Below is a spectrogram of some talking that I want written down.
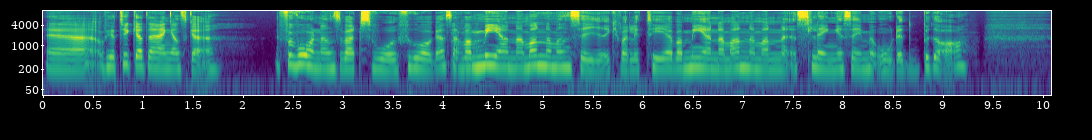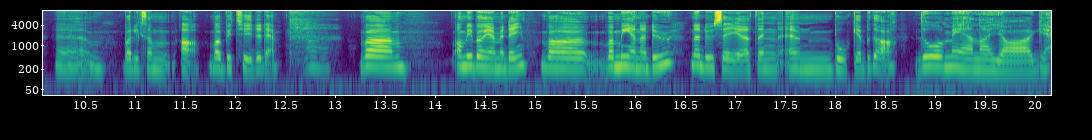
Eh, och jag tycker att det är en ganska förvånansvärt svår fråga. Så mm. Vad menar man när man säger kvalitet? Vad menar man när man slänger sig med ordet bra? Eh, vad, liksom, ja, vad betyder det? Mm. Vad, om vi börjar med dig, vad, vad menar du när du säger att en, en bok är bra? Då menar jag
